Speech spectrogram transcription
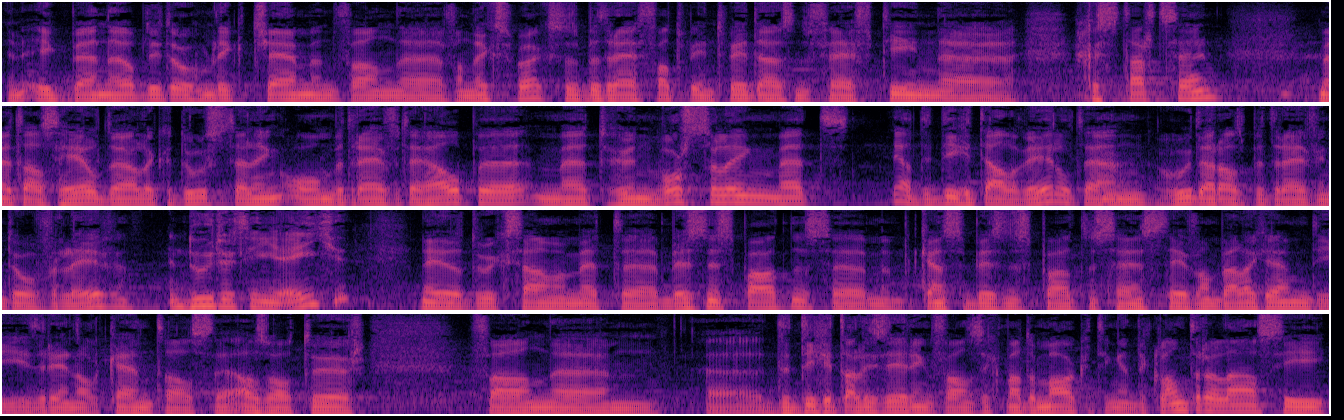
en ik ben op dit ogenblik chairman van, uh, van Nextworks. Het bedrijf wat we in 2015 uh, gestart zijn. Met als heel duidelijke doelstelling om bedrijven te helpen met hun worsteling met ja, de digitale wereld en hoe daar als bedrijf in te overleven. En doe je dat in je eentje? Nee, dat doe ik samen met uh, businesspartners. Uh, mijn bekendste businesspartners zijn Stefan Bellegem, die iedereen al kent als, als auteur van uh, de digitalisering van zeg maar, de marketing en de klantrelatie.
